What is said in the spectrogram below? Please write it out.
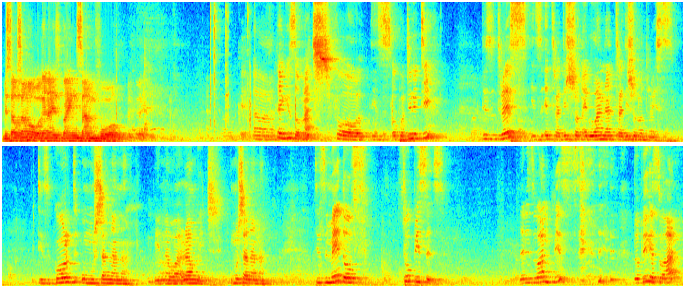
Mr. Osama will organize buying some for. Okay, uh, thank you so much for this opportunity. This dress is a traditional, a Rwanda traditional dress. It is called umushanana in our language. Umushanana. It is made of two pieces. There is one piece, the biggest one.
